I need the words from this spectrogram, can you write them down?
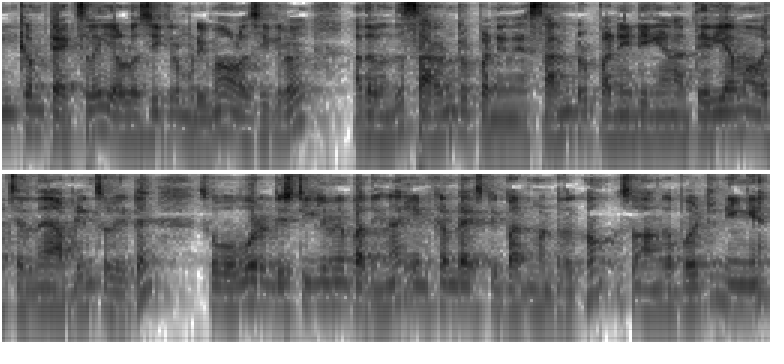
இன்கம் டேக்ஸில் எவ்வளோ சீக்கிரம் முடியுமோ அவ்வளோ சீக்கிரம் அதை வந்து சரண்டர் பண்ணிடுங்க சரண்டர் பண்ணிட்டீங்க நான் தெரியாமல் வச்சுருந்தேன் அப்படின்னு சொல்லிட்டு ஸோ ஒவ்வொரு டிஸ்ட்ரிக்ட்லையுமே பார்த்தீங்கன்னா இன்கம் டேக்ஸ் டிபார்ட்மெண்ட் இருக்கும். ஸோ அங்கே போயிட்டு நீங்கள்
